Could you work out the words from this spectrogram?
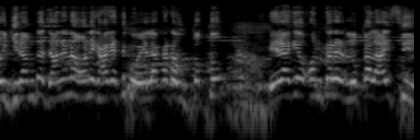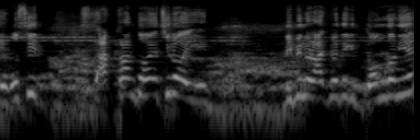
ওই গ্রামটা জানে না, অনেক আগে থেকে ওই এলাকাটা উত্তপ্ত। এর আগে ওখানকার লোকাল আইসি, ওসি আক্রান্ত হয়েছিল বিভিন্ন রাজনৈতিক দ্বন্দ্ব নিয়ে।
